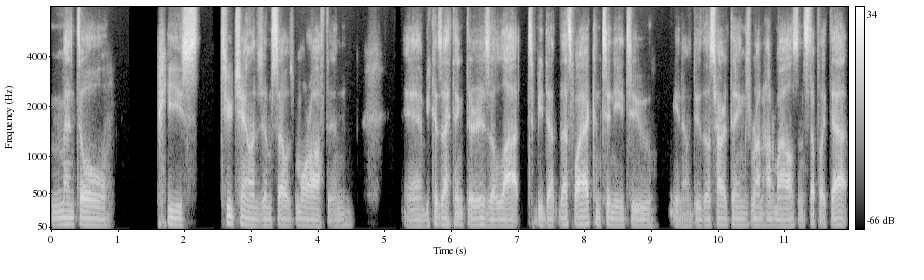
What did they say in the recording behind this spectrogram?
mental piece to challenge themselves more often and because i think there is a lot to be done that's why i continue to you know do those hard things run 100 miles and stuff like that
